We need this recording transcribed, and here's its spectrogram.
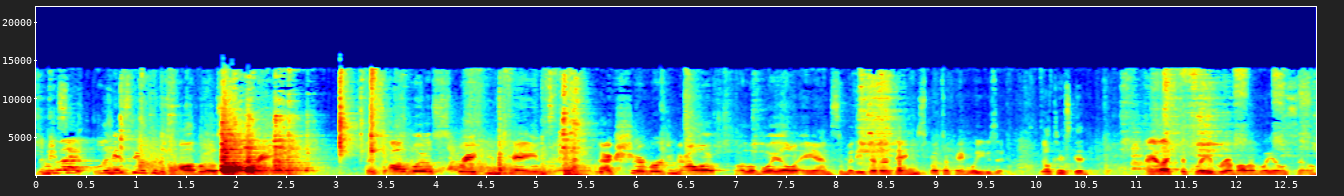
let me see. Let me see what's in this olive oil spray. This olive oil spray contains extra virgin olive, olive oil and some of these other things, but it's okay, we'll use it. It'll taste good. I like the flavor of olive oil, so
